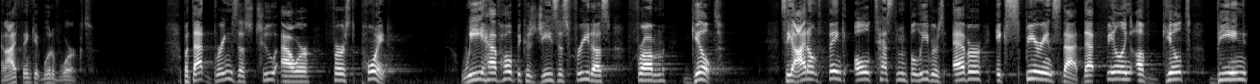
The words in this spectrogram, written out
And I think it would have worked. But that brings us to our first point. We have hope because Jesus freed us from guilt. See, I don't think Old Testament believers ever experienced that, that feeling of guilt being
